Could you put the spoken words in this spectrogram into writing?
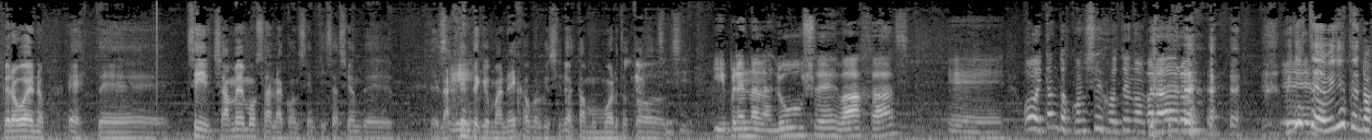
pero bueno, este sí, llamemos a la concientización de, de la Sí. gente que maneja, porque si no estamos muertos todos. Sí, sí. Y prendan las luces, bajas. Eh... ¡Oh, tantos consejos tengo para dar hoy! Viniste, viniste, no-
